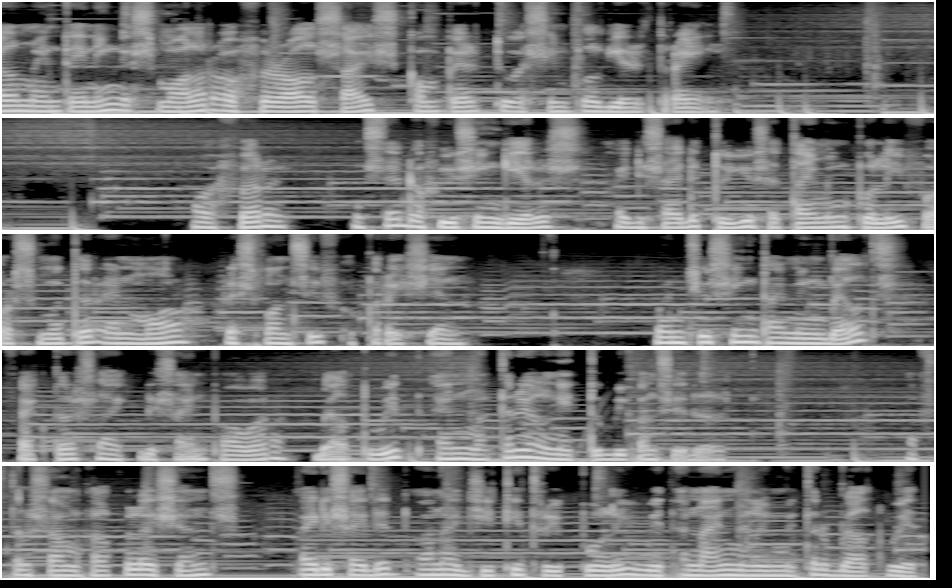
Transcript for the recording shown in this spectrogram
while maintaining a smaller overall size compared to a simple gear train. However, instead of using gears, I decided to use a timing pulley for smoother and more responsive operation. When choosing timing belts, factors like design power, belt width, and material need to be considered. After some calculations, I decided on a GT3 pulley with a 9mm belt width,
